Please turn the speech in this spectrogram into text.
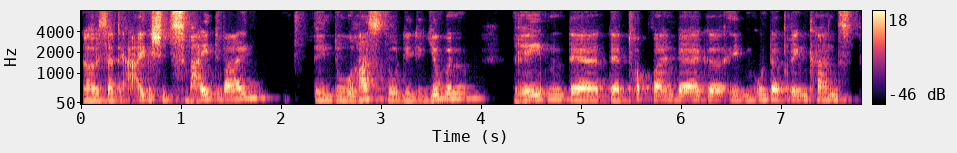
Das hat eigentlich ein Zweitwein, den du hast, wo die, die jungen Reben der, der Top-Weinberge eben unterbringen kannst.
